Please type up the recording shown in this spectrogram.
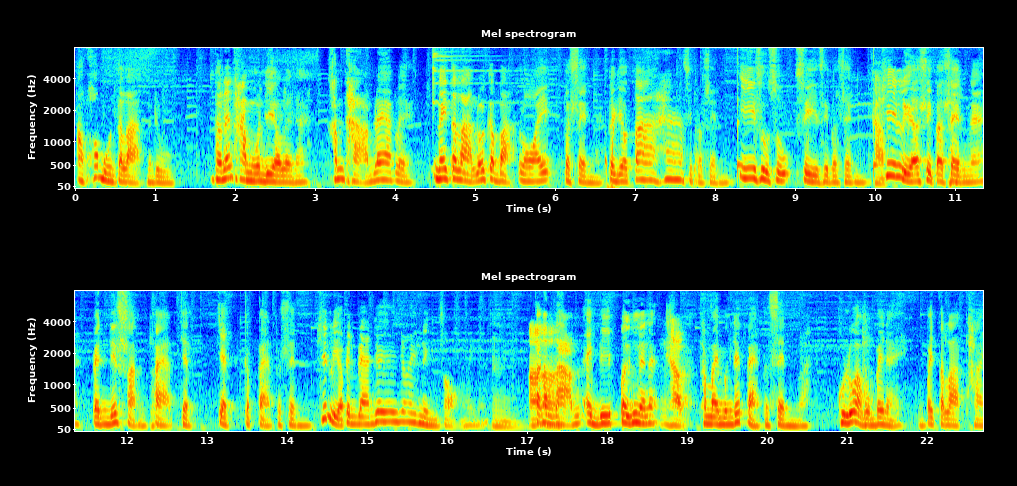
เอาข้อมูลตลาดมาดู ตอนนั้นทำคนเดียวเลยนะคำถามแรกเลย ในตลาดรถกระบะร้อยเปอร์เซ็นต์โตโยต้าห้าสิบเปอร์เซ็นต์อีซูซูสี่สิบเปอร์เซ็นต์ครับที่เหลือสิบเปอร์เซ็นต์นะเป็นนิสสันแปดเจ็ดเจ็ดกับแปดเปอร์เซ็นต์ที่เหลือเป็นแบรนด์ย่อยๆหนึ่งสองอะไรเงี้ยอืมตั้งคำถามไอ้บีปึ้งเนี่ยนะครับทำไมมึงได้แปดเปอร์เซ็นต์วะคุณรู้ว่าผมไปไหนผมไปตลาดไทย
